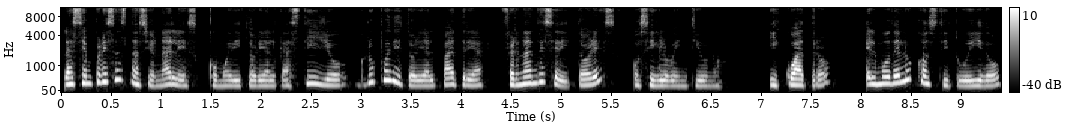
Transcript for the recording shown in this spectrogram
Las empresas nacionales como Editorial Castillo, Grupo Editorial Patria, Fernández Editores o Siglo XXI. Y 4. El modelo constituido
